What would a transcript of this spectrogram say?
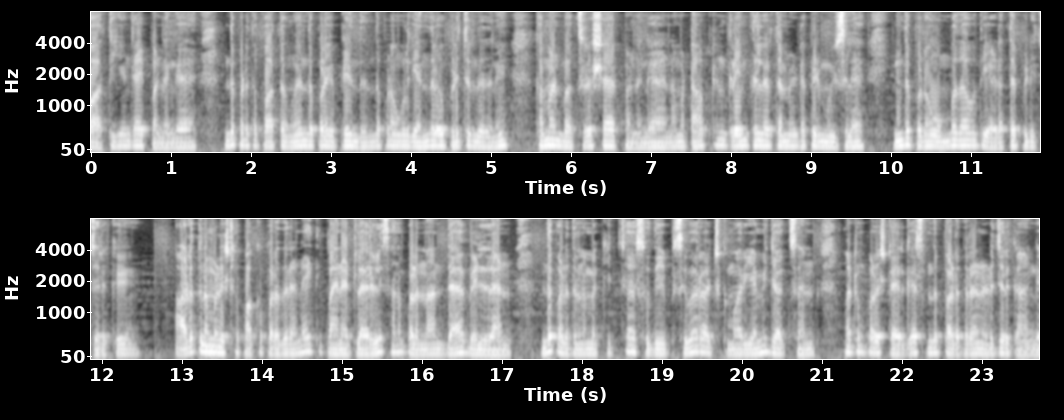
பார்த்து என்ஜாய் பண்ணுங்கள் இந்த படத்தை பார்த்தவங்க இந்த படம் எப்படி இருந்தது இந்த படம் உங்களுக்கு எந்தளவு பிடிச்சிருந்ததுன்னு கமெண்ட் பாக்ஸில் ஷேர் பண்ணுங்கள் நம்ம top ten crime thriller Tamil dubbing மூவிஸில் இந்த படம் ஒன்பதாவது இடத்த பிடிச்சிருக்கு. அடுத்து நம்ம லிஸ்ட்டில் பார்க்க போகிறது ரெண்டாயிரத்தி பதினெட்டில் ரிலீஸ் ஆன படம் தான் த வில்லன் இந்த படத்தில் நம்ம கிச்சா சுதீப் சிவராஜ்குமார் எமி ஜாக்சன் மற்றும் பல ஸ்டார்கஸ் இந்த படத்தில் நடிச்சிருக்காங்க.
